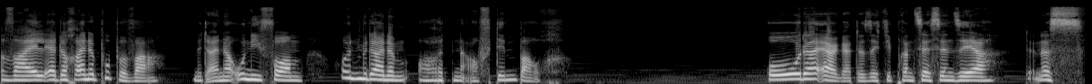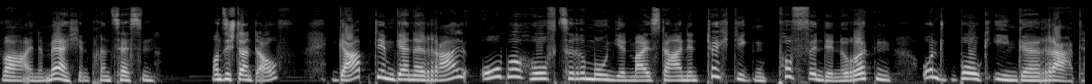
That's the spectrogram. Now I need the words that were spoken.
weil er doch eine Puppe war, mit einer Uniform und mit einem Orden auf dem Bauch. Oder ärgerte sich die Prinzessin sehr, denn es war eine Märchenprinzessin. Und sie stand auf, gab dem General Oberhofzeremonienmeister einen tüchtigen Puff in den Rücken und bog ihn gerade.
